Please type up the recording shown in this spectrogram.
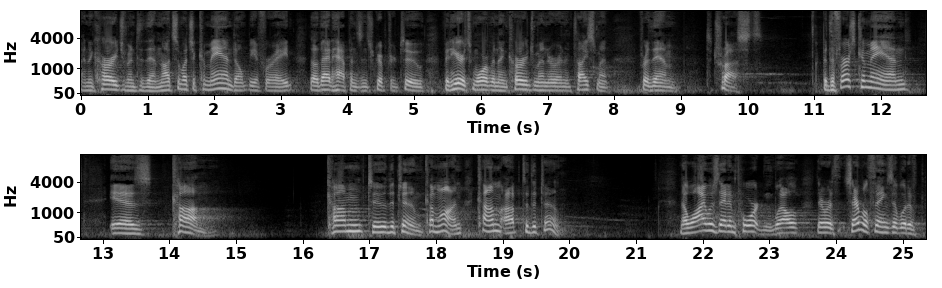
An encouragement to them. Not so much a command, don't be afraid, though that happens in Scripture too. But here it's more of an encouragement or an enticement for them to trust. But the first command is come. Come to the tomb. Come on, come up to the tomb. Now, why was that important? Well, there were several things that would have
